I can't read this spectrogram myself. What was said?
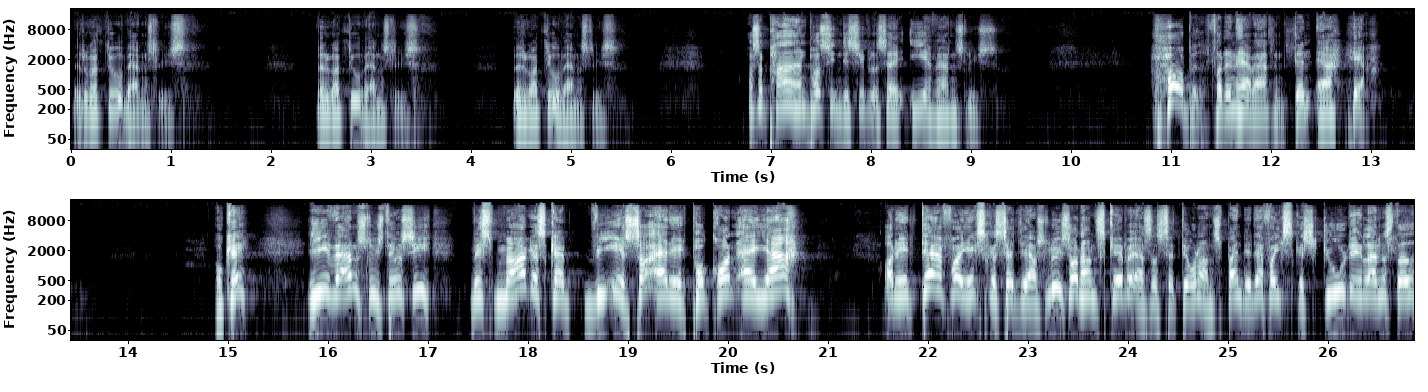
Ved du godt, at du er verdens lys? Ved du godt, at du er verdens lys? Ved du godt, at du er verdens lys? Og så pegede han på sine disciple og sagde, I er verdens lys. Håbet for den her verden, den er her. Okay? I er verdens det vil sige, hvis mørket skal vige, så er det på grund af jer. Og det er derfor, I ikke skal sætte jeres lys under en skæppe, altså sætte det under en spand. Det er derfor, I ikke skal skjule det et eller andet sted.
